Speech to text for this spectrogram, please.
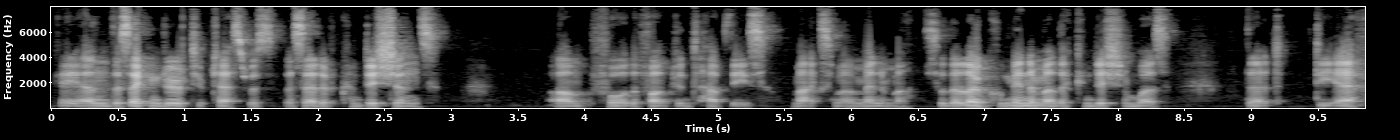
Okay, and the second derivative test was a set of conditions um, for the function to have these maxima and minima. So the local minima, the condition was that df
